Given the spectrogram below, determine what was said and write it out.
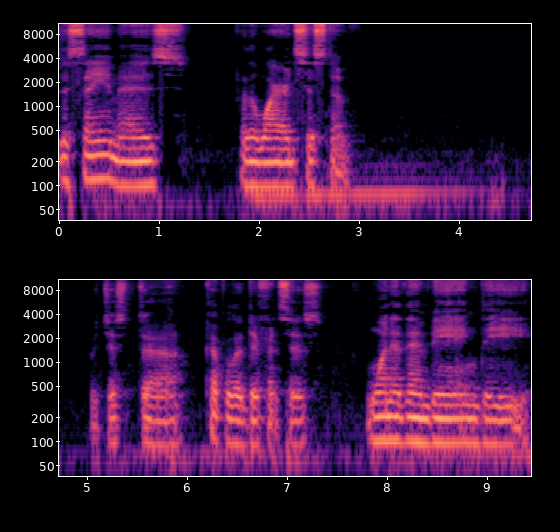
the same as for the wired system. with just a couple of differences. One of them being the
